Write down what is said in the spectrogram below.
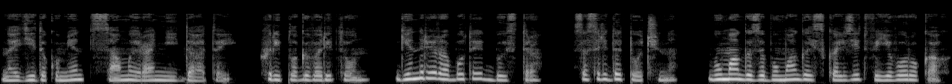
«Найди документ с самой ранней датой», — хрипло говорит он. Генри работает быстро, сосредоточенно. Бумага за бумагой скользит в его руках.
